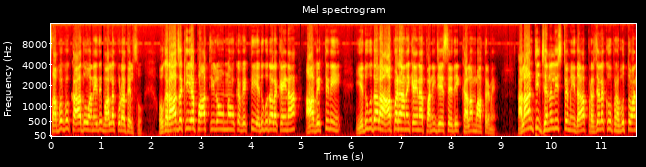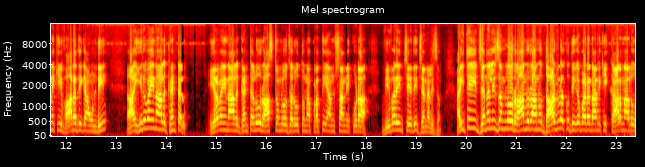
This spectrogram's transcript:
సబబు కాదు అనేది వాళ్ళకు కూడా తెలుసు. ఒక రాజకీయ పార్టీలో ఉన్న ఒక వ్యక్తి ఎదుగుదలకైనా ఆ వ్యక్తిని ఎదుగుదల ఆపడానికైనా పనిచేసేది కలం మాత్రమే. అలాంటి జర్నలిస్ట్ మీద ప్రజలకు ప్రభుత్వానికి వారధిగా ఉండి ఆ ఇరవై గంటలు ఇరవై గంటలు రాష్ట్రంలో జరుగుతున్న ప్రతి అంశాన్ని కూడా వివరించేది జర్నలిజం. అయితే ఈ జర్నలిజంలో రాను రాను దాడులకు దిగబడడానికి కారణాలు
